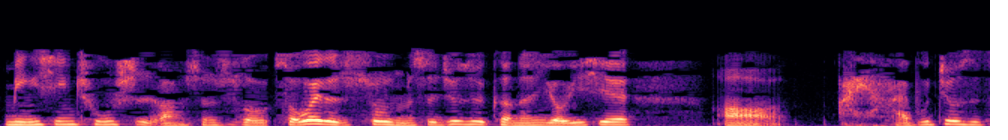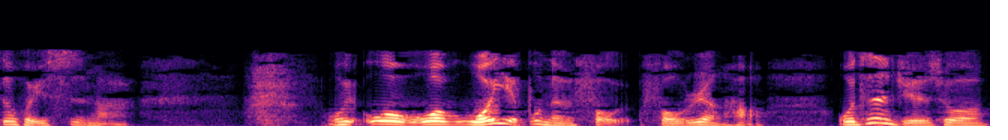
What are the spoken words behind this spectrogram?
明星出事啊，是所所谓的说什么事，就是可能有一些啊哎呀，还不就是这回事吗？我我我我也不能否否认哈，我真的觉得说，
